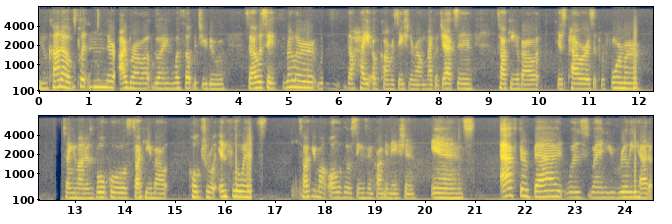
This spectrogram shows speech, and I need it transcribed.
you know, kind of putting their eyebrow up, going, "What's up with you, dude?" So I would say Thriller was the height of conversation around Michael Jackson talking about his power as a performer, talking about his vocals, talking about cultural influence, talking about all of those things in combination. And after Bad was when you really had a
